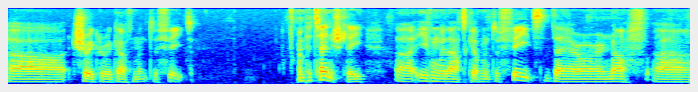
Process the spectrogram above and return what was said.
uh, trigger a government defeat. And potentially, uh, even without a government defeat, there are enough uh,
